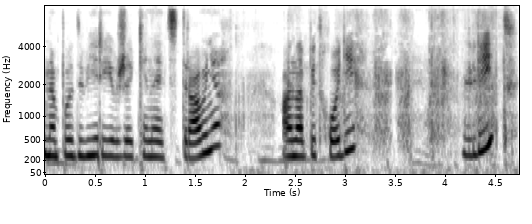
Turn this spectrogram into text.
На подвір'ї вже кінець травня, а на підході лід.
